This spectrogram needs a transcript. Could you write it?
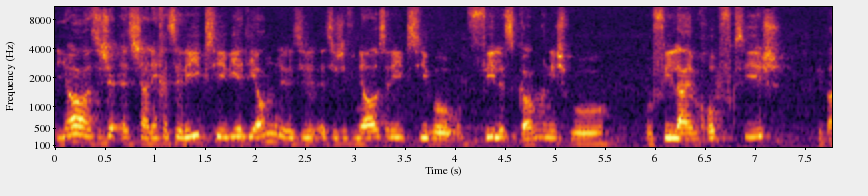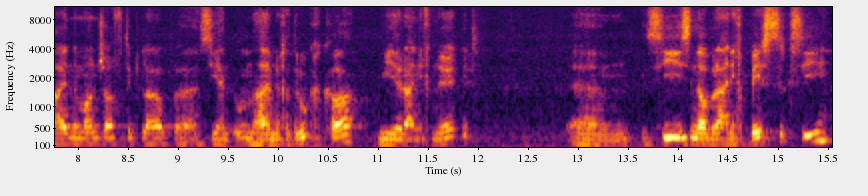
ja, es ist, es ist eigentlich eine Serie gewesen wie die andere. Es ist, es ist eine Finalserie gewesen, wo um vieles gegangen ist, wo, wo viel im Kopf war. Bei beiden Mannschaften, glaube ich. Sie hatten unheimlichen Druck gehabt, wir eigentlich nicht. Ähm, sie sind aber eigentlich besser gewesen,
